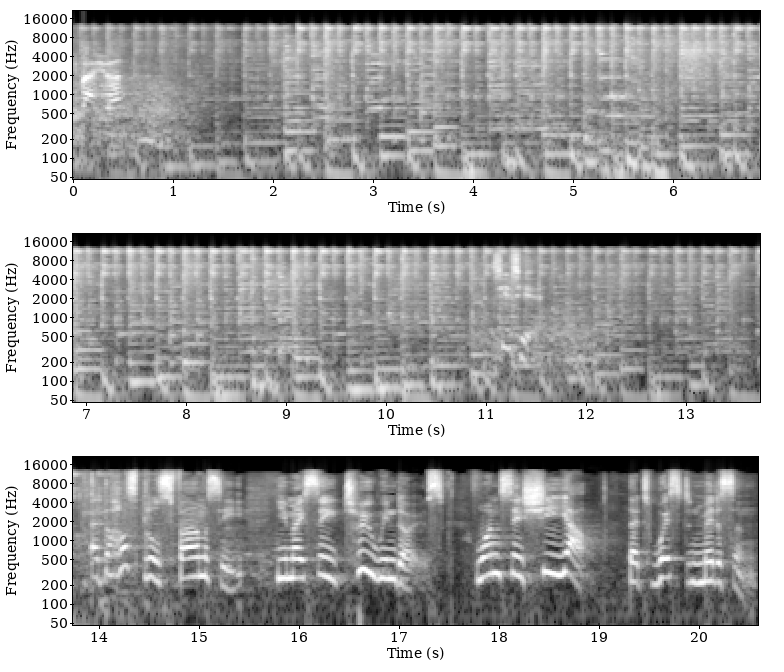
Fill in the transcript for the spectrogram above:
一百元。谢谢。 at the hospital's pharmacy, you may see two windows. One says Xi Yao, that's Western medicine,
